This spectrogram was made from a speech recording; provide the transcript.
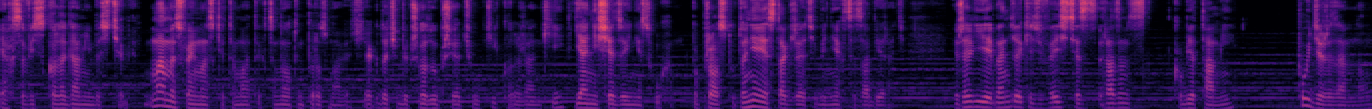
ja chcę wyjść z kolegami bez ciebie. Mamy swoje męskie tematy, chcemy o tym porozmawiać. Jak do ciebie przychodzą przyjaciółki, koleżanki, ja nie siedzę i nie słucham. Po prostu. To nie jest tak, że ja ciebie nie chcę zabierać. Jeżeli będzie jakieś wyjście z, razem z kobietami, pójdziesz ze mną,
